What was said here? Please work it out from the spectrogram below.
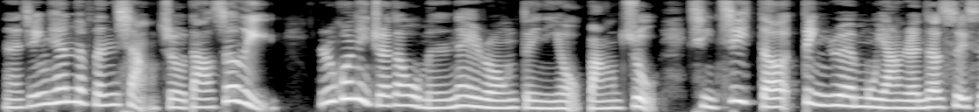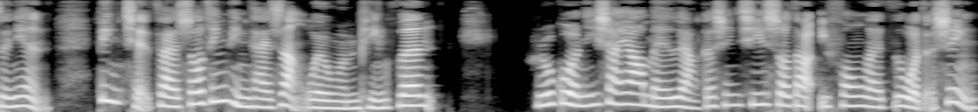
那今天的分享就到这里。如果你觉得我们的内容对你有帮助，请记得订阅牧羊人的碎碎念，并且在收听平台上为我们评分。如果你想要每两个星期收到一封来自我的信，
